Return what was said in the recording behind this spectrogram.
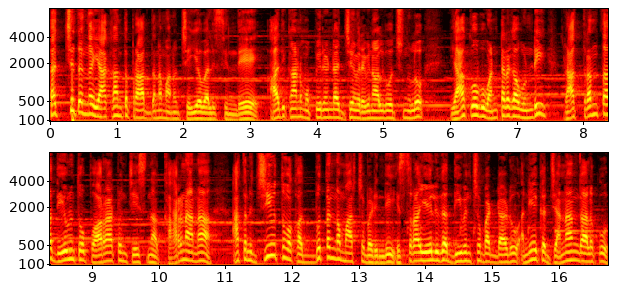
ఖచ్చితంగా ఏకాంత ప్రార్థన మనం చేయవలసిందే. ఆది కాండ ముప్పై రెండు అధ్యాయం ఇరవై నాలుగో వచ్చినలో యాకోబు ఒంటరిగా ఉండి రాత్రంతా దేవునితో పోరాటం చేసిన కారణాన అతని జీవితం ఒక అద్భుతంగా మార్చబడింది. ఇస్రాయేలుగా దీవించబడ్డాడు. అనేక జనాంగాలకు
